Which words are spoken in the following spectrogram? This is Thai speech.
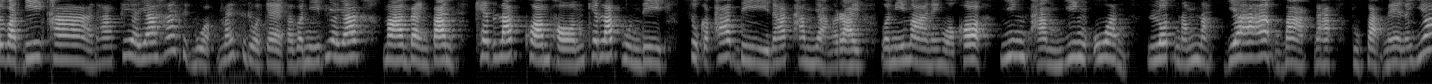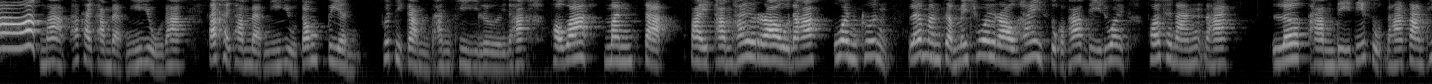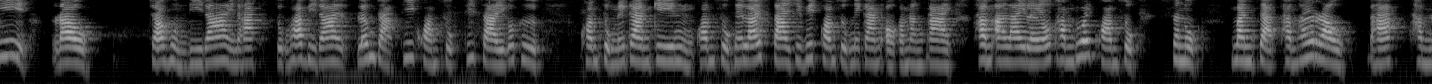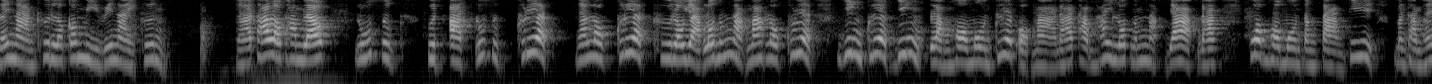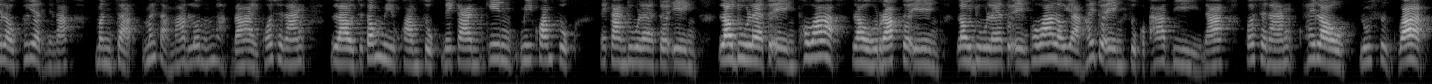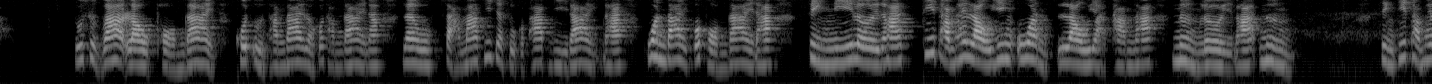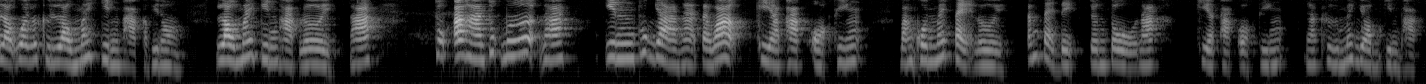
สวัสดีค่ะนะคะพี่ยาย่า50 บวก ไม่สะดวกแก่ค่ะวันนี้พี่ยาย่ามาแบ่งปันเคล็ดลับความผอมเคล็ดลับหุ่นดี สุขภาพดีนะคะทำอย่างไร วันนี้มาในหัวข้อยิ่งทำยิ่งอ้วน ลดน้ำหนักยากมากนะคะดูปากแม่นะยากมาก ถ้าใครทำแบบนี้อยู่นะคะถ้าใครทำแบบนี้อยู่ต้องเปลี่ยนพฤติกรรมทันทีเลยนะคะ เพราะว่ามันจะไปทำให้เรานะคะอ้วนขึ้น และมันจะไม่ช่วยเราให้สุขภาพดีด้วย เพราะฉะนั้นนะคะเลิกทำดีที่สุดนะคะการที่เรา จะหุ่นดีได้นะคะ สุขภาพดีได้เริ่มจากที่ความสุขที่ใจก็คือ ความสุขในการกิน ความสุขในไลฟ์สไตล์ชีวิต ความสุขในการออกกำลังกายทำอะไรแล้วทำด้วยความสุขสนุกมันจะทำให้เรานะคะทำได้นานขึ้นแล้วก็มีวินัยขึ้นนะถ้าเราทำแล้วรู้สึกอึดอัดรู้สึกเครียดงั้นเราเครียดคือเราอยากลดน้ำหนักมากเราเครียด ยิ่งเครียดยิ่งหลั่งฮอร์โมนเครียดออกมานะคะทำให้ลดน้ำหนักยากนะคะ พวกฮอร์โมนต่างๆ ที่มันทำให้เราเครียดเนี่ยนะมันจะไม่สามารถลดน้ำหนักได้ เพราะฉะนั้นเราจะต้องมีความสุขในการกินมีความสุขในการดูแลตัวเอง เราดูแลตัวเอง เพราะว่าเรารักตัวเอง เราดูแลตัวเอง เพราะว่าเราอยากให้ตัวเองสุขภาพดีนะ เพราะฉะนั้นให้เรารู้สึกว่า รู้สึกว่าเราผอมได้ คนอื่นทำได้เราก็ทำได้นะ เราสามารถที่จะสุขภาพดีได้นะคะอ้วนได้ก็ผอมได้นะคะ สิ่งนี้เลยนะคะที่ทำให้เรายิ่งอ้วนเราอยากทำนะคะหนึ่งเลยนะคะหนึ่ง สิ่งที่ทำให้เราอ้วนก็คือเราไม่กินผักกับพี่น้อง เราไม่กินผักเลยนะคะทุกอาหารทุกมื้อนะคะกินทุกอย่างอะแต่ว่าเขี่ยผักออกทิ้ง บางคนไม่แตะเลย ตั้งแต่เด็กจนโตนะเขี่ยผักออกทิ้งนะคือไม่ยอมกินผัก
